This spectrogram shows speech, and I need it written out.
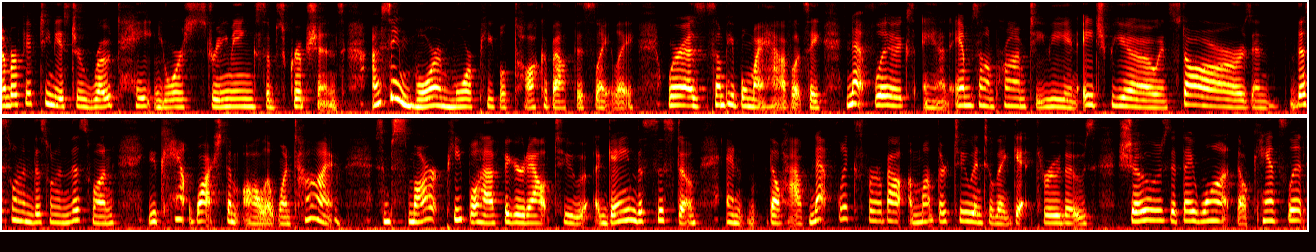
Number 15 is to rotate your streaming subscriptions. I'm seeing more and more people talk about this lately. Whereas some people might have, let's say, Netflix and Amazon Prime TV and HBO and Starz and this one and this one and this one, you can't watch them all at one time. Some smart people have figured out to game the system and they'll have Netflix for about a month or two until they get through those shows that they want. They'll cancel it,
